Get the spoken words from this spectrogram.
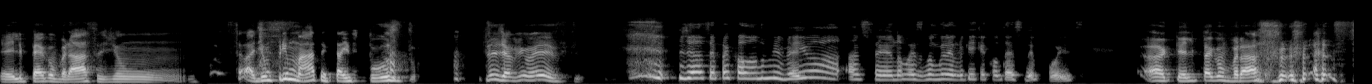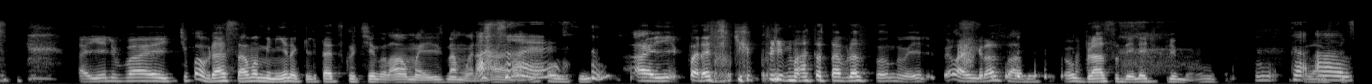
e aí ele pega o braço de um, sei lá, de um primata que tá exposto. Você já viu esse? Já você foi falando, me veio a, a cena, mas não me lembro o que, que acontece depois. Ah, que ele pega o braço assim, aí ele vai, tipo, abraçar uma menina que ele tá discutindo lá, uma ex-namorada, Ah, é? assim. Aí parece que o primata tá abraçando ele. Sei lá, é engraçado. O braço dele é de primata. Lá, As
